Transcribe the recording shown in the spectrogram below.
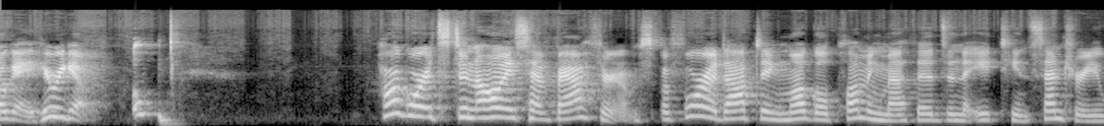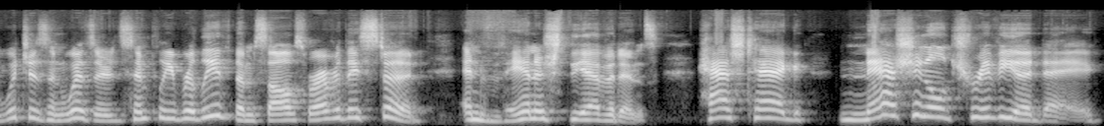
Okay, here we go. Oh. Hogwarts didn't always have bathrooms. Before adopting Muggle plumbing methods in the 18th century, witches and wizards simply relieved themselves wherever they stood and vanished the evidence. Hashtag National Trivia Day.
